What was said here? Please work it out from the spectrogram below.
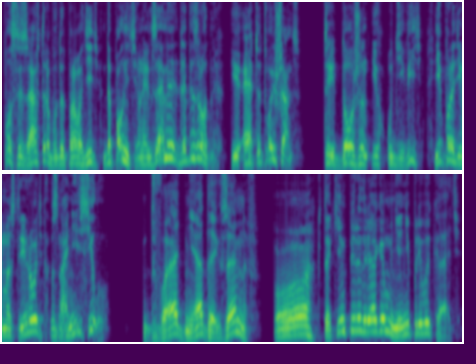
Послезавтра будут проводить дополнительные экзамены для безродных, и это твой шанс. Ты должен их удивить и продемонстрировать знание и силу. Два дня до экзаменов? О, к таким передрягам мне не привыкать.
